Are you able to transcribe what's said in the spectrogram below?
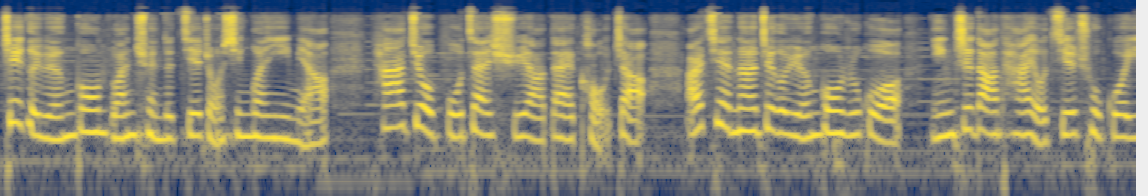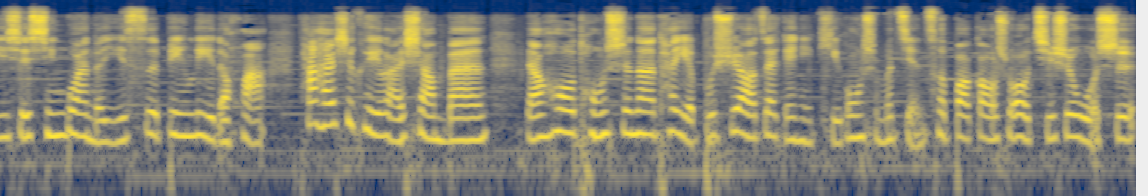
这个员工完全的。接种新冠疫苗，他就不再需要戴口罩。而且呢，这个员工如果您知道他有接触过一些新冠的疑似病例的话，他还是可以来上班。然后同时呢，他也不需要再给你提供什么检测报告，说哦，其实我是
